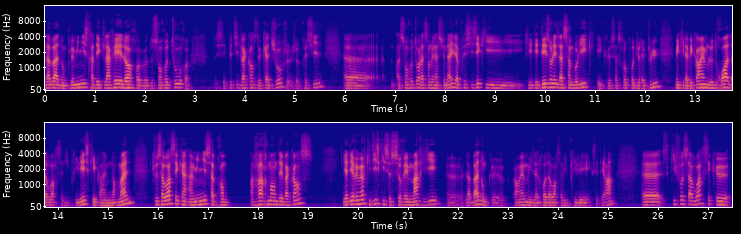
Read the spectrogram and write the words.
là-bas. Donc le ministre a déclaré lors euh, de son retour de ses petites vacances de 4 jours, je, précise, euh, à son retour à l'Assemblée nationale, il a précisé qu'il était désolé de la symbolique et que ça ne se reproduirait plus, mais qu'il avait quand même le droit d'avoir sa vie privée, ce qui est quand même normal. Ce qu'il faut savoir, c'est qu'un un ministre, ça prend rarement des vacances. Il y a des rumeurs qui disent qu'il se serait marié euh, là-bas, donc euh, quand même, il a le droit d'avoir sa vie privée, etc. Ce qu'il faut savoir, c'est que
